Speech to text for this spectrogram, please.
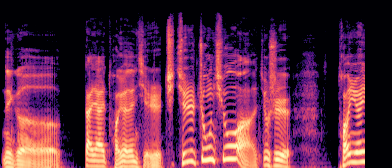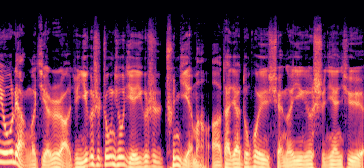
那个大家团圆的节日。其实中秋啊，就是。团圆有两个节日啊，就一个是中秋节，一个是春节嘛啊，大家都会选择一个时间去，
